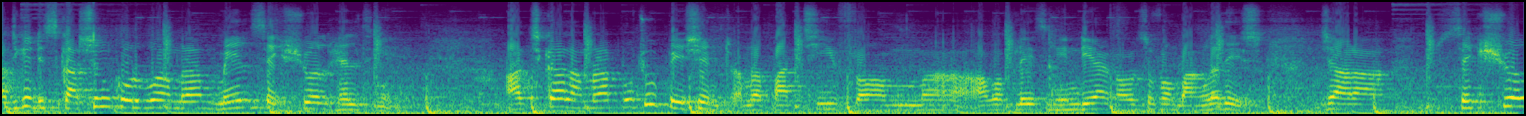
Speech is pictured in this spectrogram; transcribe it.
আজকে ডিসকাশন করব আমরা মেল সেক্সুয়াল হেলথ নিয়ে। আজকাল আমরা প্রচুর পেশেন্ট আমরা পাচ্ছি from our place in India and also from Bangladesh যারা সেক্সুয়াল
